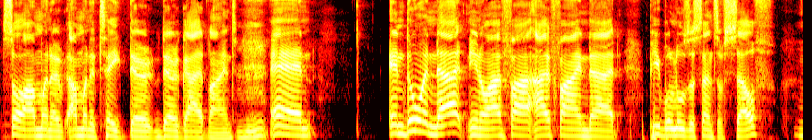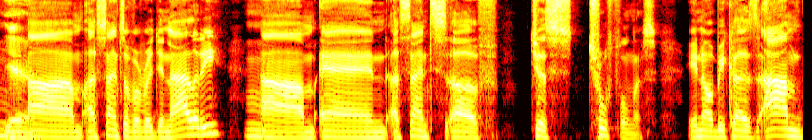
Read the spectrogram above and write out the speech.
So I'm gonna I'm gonna take their their guidelines and in doing that, you know, I find I find that people lose a sense of self, Yeah. um, a sense of originality, um, and a sense of just truthfulness. You know, because I'm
